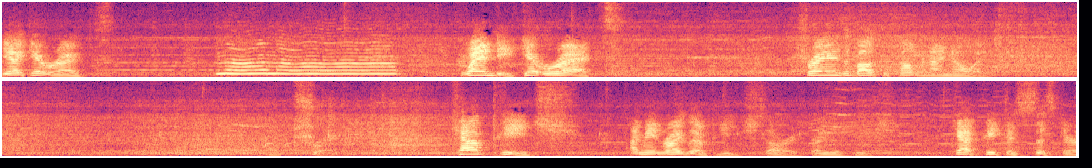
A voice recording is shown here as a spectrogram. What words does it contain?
Yeah, get wrecked. Mama. Wendy, get wrecked. Train's about to come and I know it. Tra Cat Peach. I mean regular Peach. Sorry, regular Peach. Cat Peach's sister.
